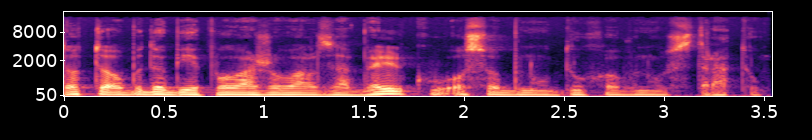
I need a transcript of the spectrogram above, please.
Toto obdobie považoval za veľkú osobnú duchovnú stratu.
